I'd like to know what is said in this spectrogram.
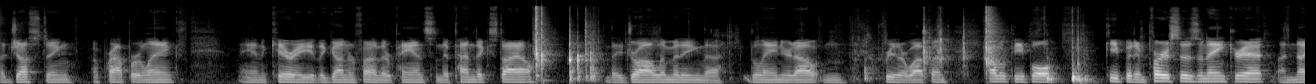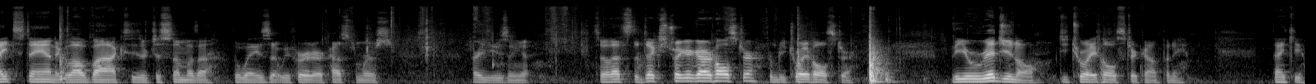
adjusting a proper length, and carry the gun in front of their pants in the appendix style. They draw, limiting the, the lanyard out and free their weapon. Other people keep it in purses and anchor it, a nightstand, a glove box. These are just some of the, the ways that we've heard our customers are using it. So that's the Dix Trigger Guard holster from Detroit Holster the original Detroit Holster Company. Thank you.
